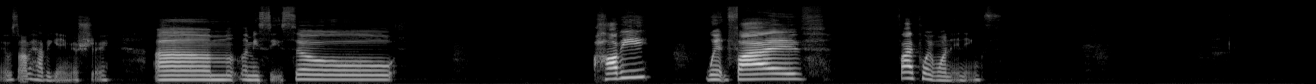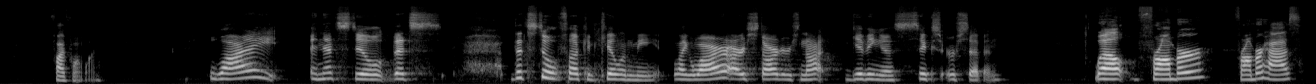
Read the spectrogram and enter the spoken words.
It was not a happy game yesterday. Um let me see. So Javi went 5 5.1 innings. 5.1. why? And that's still that's that's still fucking killing me. Like, why are our starters not giving us six or seven? Well, Framber, Framber has,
